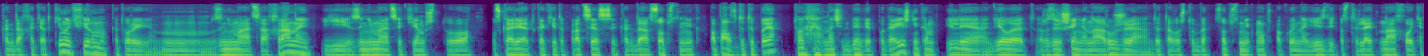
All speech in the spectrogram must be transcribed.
когда хотят кинуть фирму, который м, занимается охраной и занимается тем, что ускоряют какие-то процессы, когда собственник попал в ДТП, то, значит, бегает по гаишникам или делает разрешение на оружие для того, чтобы собственник мог спокойно ездить, пострелять на охоте.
